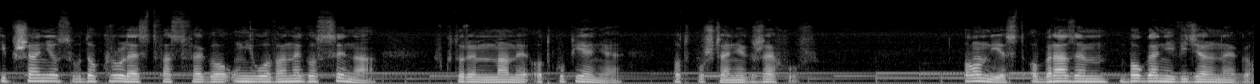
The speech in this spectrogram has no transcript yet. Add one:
i przeniósł do królestwa swego umiłowanego Syna, w którym mamy odkupienie, odpuszczenie grzechów. On jest obrazem Boga niewidzialnego,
